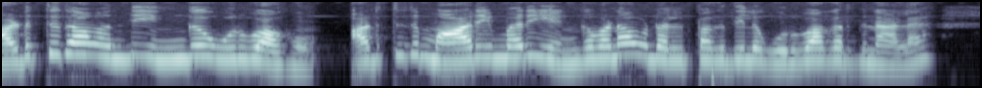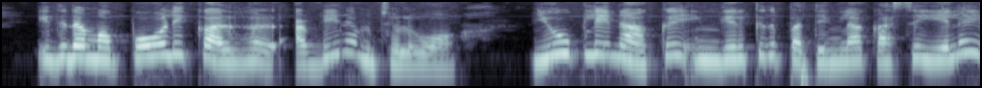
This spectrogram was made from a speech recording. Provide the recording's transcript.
அடுத்துதான் வந்து இங்க உருவாகும். அடுத்தது மாறி மாறி எங்க வேணா உடல் பகுதியில உருவாகிறதுனால இது நம்ம போலிக்கால்கள் அப்படின்னு நம்ம சொல்லுவோம். யூக்ளினாக்கு இங்கே இருக்குது பார்த்தீங்களா கசை இலை.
